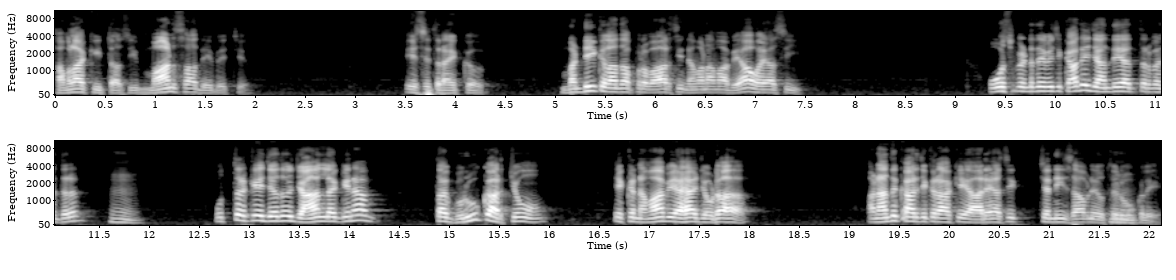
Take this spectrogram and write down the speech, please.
ਹਮਲਾ ਕੀਤਾ ਸੀ ਮਾਨਸਾ ਦੇ ਵਿੱਚ। ਇਸੇ ਤਰ੍ਹਾਂ ਇੱਕ ਮੰਡੀ ਕਲਾਂ ਦਾ ਪਰਿਵਾਰ ਸੀ ਨਵਾਂ ਨਵਾਂ ਵਿਆਹ ਹੋਇਆ ਸੀ। ਉਸ ਪਿੰਡ ਦੇ ਵਿੱਚ ਕਾਹਦੇ ਜਾਂਦੇ ਆ ਤਰਵਿੰਦਰ ਹੂੰ। ਉੱਤਰ ਕੇ ਜਦੋਂ ਜਾਣ ਲੱਗੇ ਨਾ ਤਾਂ ਗੁਰੂ ਘਰ ਚੋਂ ਇੱਕ ਨਵਾਂ ਵਿਆਹਿਆ ਜੋੜਾ ਆਨੰਦ ਕਾਰਜ ਕਰਾ ਕੇ ਆ ਰਿਹਾ ਸੀ ਚੰਨੀ ਸਾਹਿਬ ਨੇ ਉੱਥੇ ਰੋਕ ਲਏ।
